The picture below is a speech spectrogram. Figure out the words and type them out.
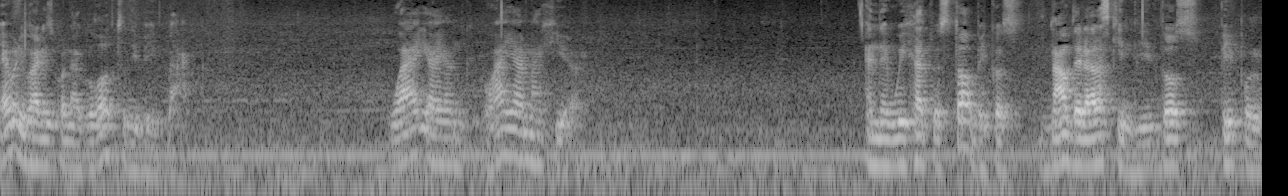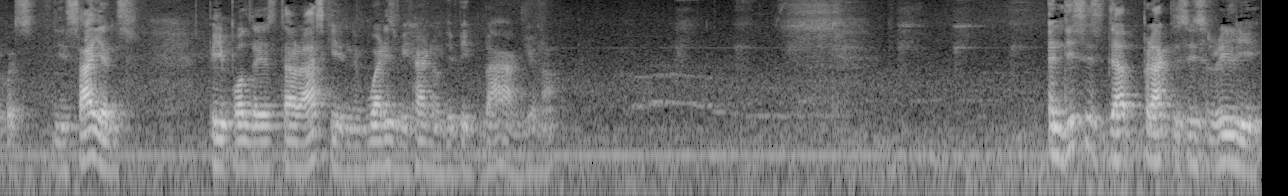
Everybody's gonna go to the Big Bang. Why I am why am I here? And then we had to stop because now they're asking the, those people, with the science people, they start asking what is behind of the Big Bang, you know. And this is that practice is really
